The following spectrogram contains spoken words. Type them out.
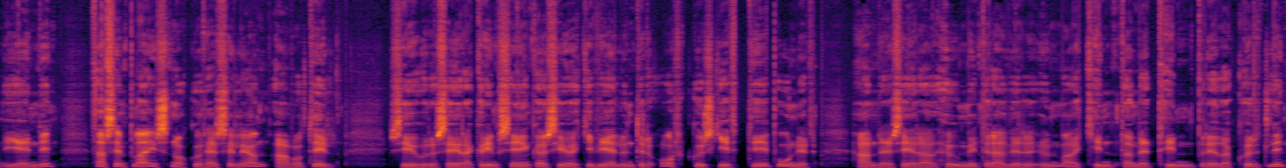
í einni þar sem blæs nokkur hessilegan af og til. Sigurður segir að Grímsheimgar séu ekki vel undir orkuskipti í búnir. Hann segir að hugmyndir að veri um að kinda með timbri eða kurli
